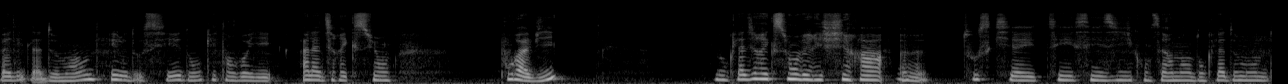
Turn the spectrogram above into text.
valide la demande et le dossier donc est envoyé à la direction pour avis. Donc la direction vérifiera euh, tout ce qui a été saisi concernant donc la demande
